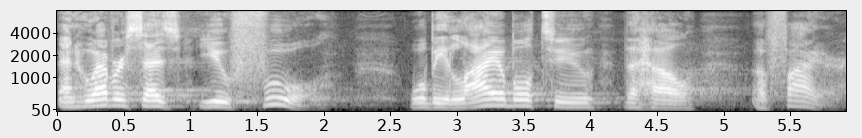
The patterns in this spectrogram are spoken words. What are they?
And whoever says, you fool, will be liable to the hell of fire.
